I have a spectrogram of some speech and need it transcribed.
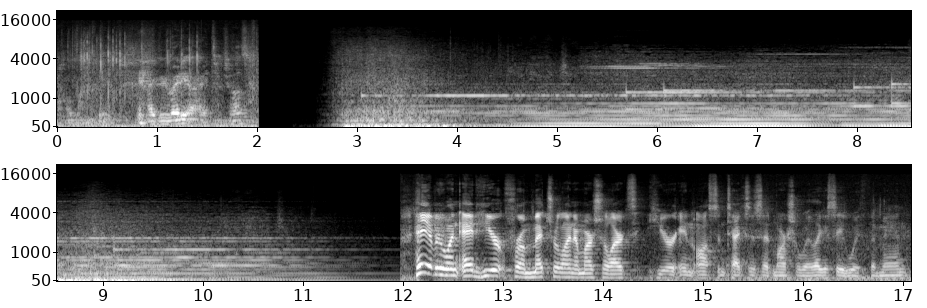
hold on. Are you ready? All right, touch us. Everyone, Ed here from Metrolina Martial Arts here in Austin, Texas at Marshall Way Legacy with the man,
